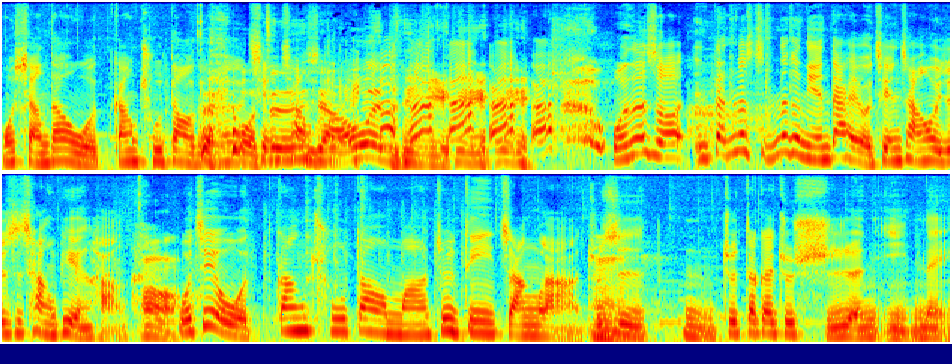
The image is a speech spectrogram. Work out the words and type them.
我想到我刚出道的那个签唱会，我想问你，我那时候但那那个年代还有签唱会，就是唱片行。嗯，我记得我刚出道吗？就是第一张啦，就是嗯，嗯，就大概就十人以内，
